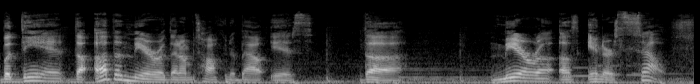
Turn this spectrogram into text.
But then the other mirror that I'm talking about is the mirror of inner self.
